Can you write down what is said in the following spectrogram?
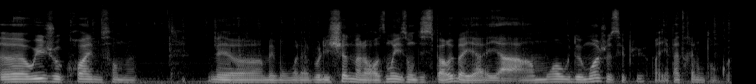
Euh, oui, je crois, il me semble. Mais, euh, mais bon, voilà, Volition, malheureusement, ils ont disparu bah, il y, a, y a un mois ou deux mois, je sais plus. Enfin, il y a pas très longtemps, quoi.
